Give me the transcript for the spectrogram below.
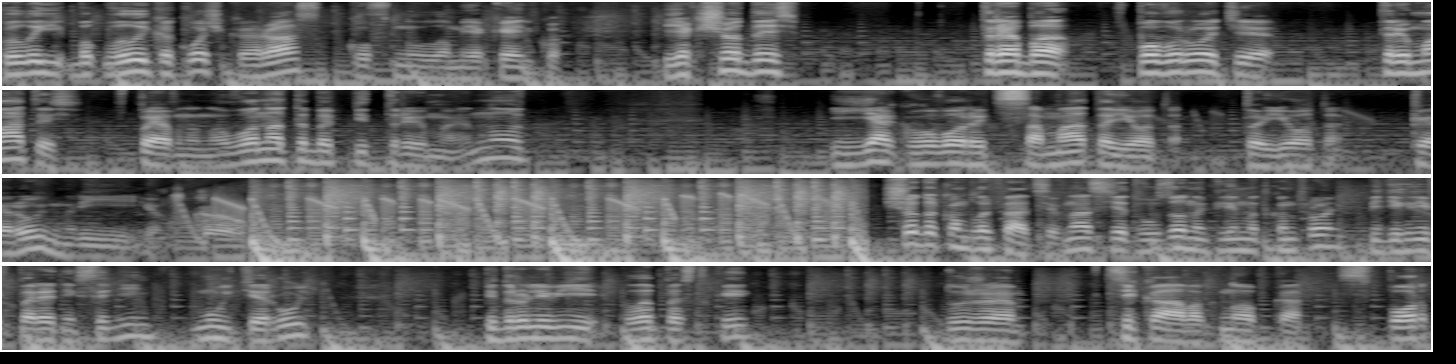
коли велика кочка раз ковтнула м'якенько. Якщо десь треба в повороті триматись впевнено, вона тебе підтримує. Ну, як говорить сама Toyota, Toyota, керуй мрією. Щодо комплектації, в нас є двохзонний клімат-контроль, підігрів передніх сидінь, мультіруль, підрульові лепестки. Дуже цікава кнопка спорт.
